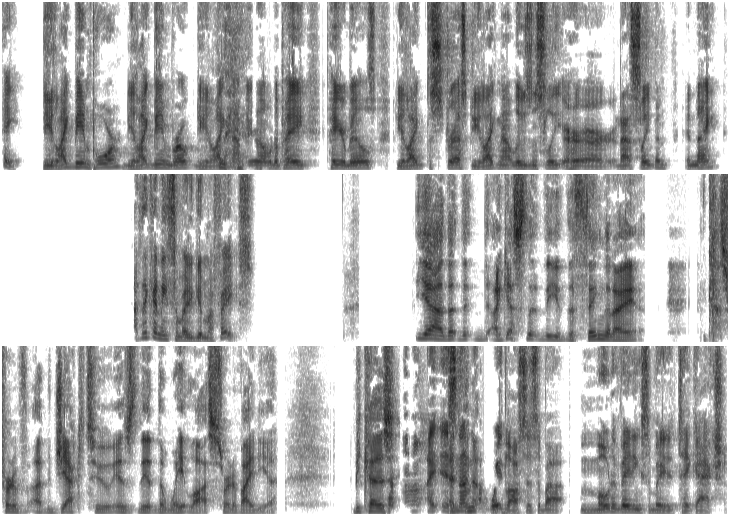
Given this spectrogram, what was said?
hey, Do you like being poor? Do you like being broke? Do you like not being able to pay pay your bills? Do you like the stress? Do you like not losing sleep or, or not sleeping at night? I think I need somebody to get in my face. Yeah, the, the I guess the, the the thing that I sort of object to is the the weight loss sort of idea because it's and, not and, about weight loss; it's about motivating somebody to take action.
